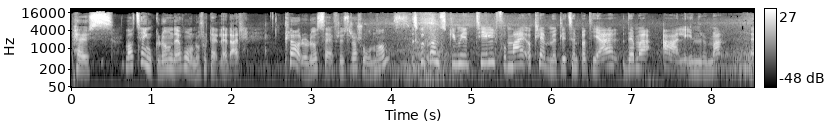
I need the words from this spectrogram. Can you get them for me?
Paus. Hva tenker du om det Horne forteller der? Klarer du å se frustrasjonen hans? Det skal ganske mye til for meg å klemme ut litt sympati her. Det må jeg ærlig innrømme. Eh,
